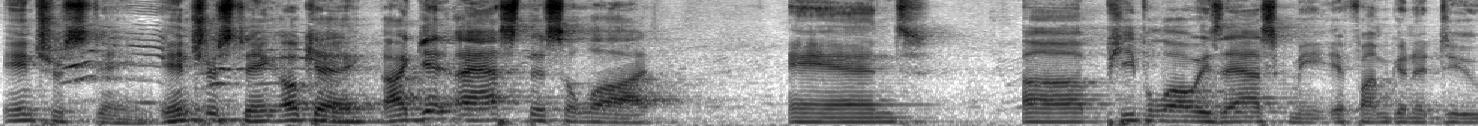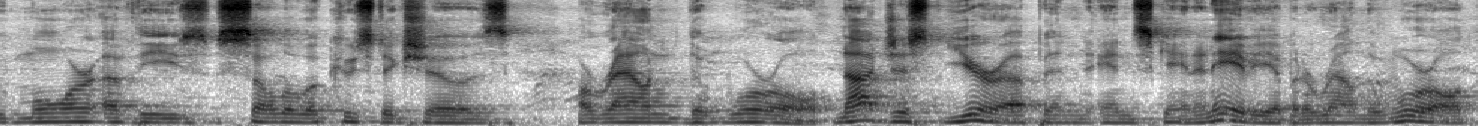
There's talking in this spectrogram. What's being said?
Interesting. Interesting. Okay. I get asked this a lot, and uh, people always ask me if I'm going to do more of these solo acoustic shows around the world, not just Europe and, and Scandinavia, but around the world.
